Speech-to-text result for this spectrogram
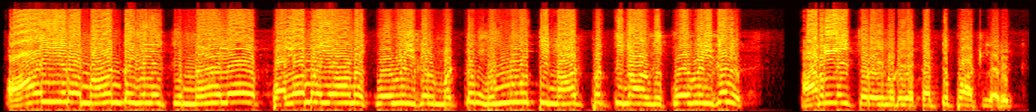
ஆயிரம் ஆண்டுகளுக்கு மேல பழமையான கோவில்கள் மட்டும் முன்னூத்தி நாற்பத்தி நான்கு கோவில்கள் அறநிலைத்துறையினுடைய கட்டுப்பாட்டுல இருக்கு.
